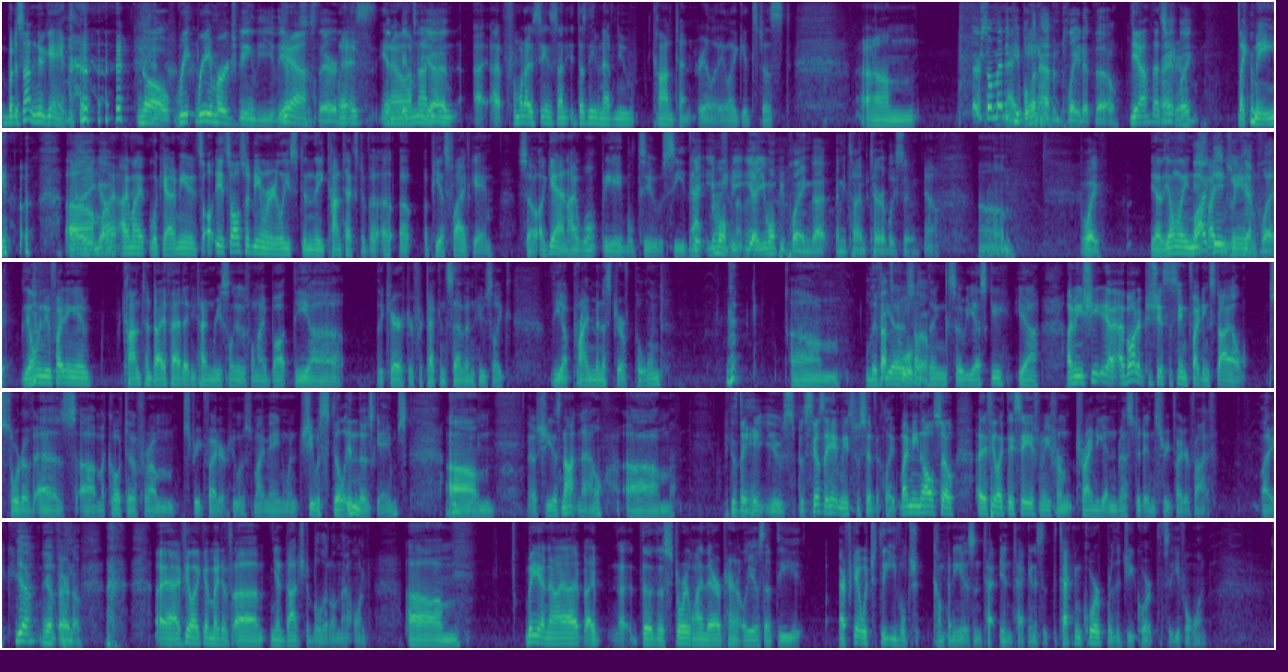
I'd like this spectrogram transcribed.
But it's not a new game. no, re- re-emerge being the the yeah. emphasis there. It's you know it, I'm not yeah. even I, I, from what I've seen. It's not. It doesn't even have new content really. Like it's just um, There's so many people game. that haven't played it though. Yeah, that's right? true. Like, like me, um, I, I, might look at. It. I mean, it's it's also being released in the context of a, a, a PS5 game. So again, I won't be able to see that. Yeah, you won't be. Yeah, you won't be playing that anytime terribly soon. No. Um, um, boy. Yeah, the only new of games game, we can't play. The only new fighting game content I've had anytime recently was when I bought the uh, the character for Tekken Seven, who's like the uh, Prime Minister of Poland. um, Livia cool, or though. something, Sobieski. Yeah, I mean, she. I, I bought her because she has the same fighting style, sort of, as uh, Makoto from Street Fighter, who was my main when she was still in those games. Um, she is not now. Um, because they hate you specifically. because they hate me specifically. I mean, also, I feel like they saved me from trying to get invested in Street Fighter Five. Like, Yeah, yeah, fair enough. I, I feel like I might have, um, you know, dodged a bullet on that one. Um, but yeah, no, I, I, uh, the the storyline there apparently is that the I forget which the evil ch- company is in te- in Tekken. Is it the Tekken Corp or the G Corp that's the evil one?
